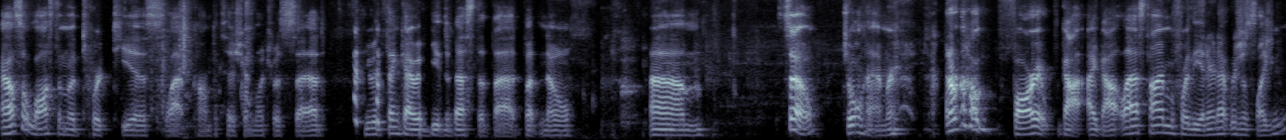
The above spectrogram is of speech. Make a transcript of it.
I also lost in the tortilla slap competition, which was sad. You would think I would be the best at that, but no. Um, so Joel Hammer. I don't know how far it got. I got last time before the internet was just like no.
